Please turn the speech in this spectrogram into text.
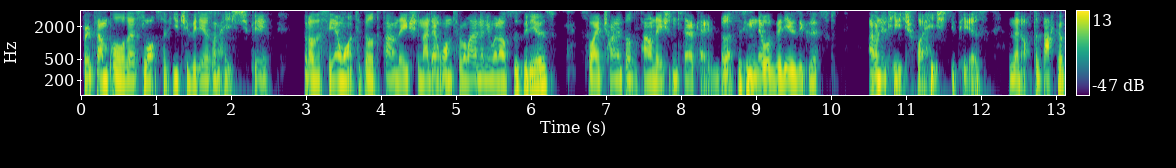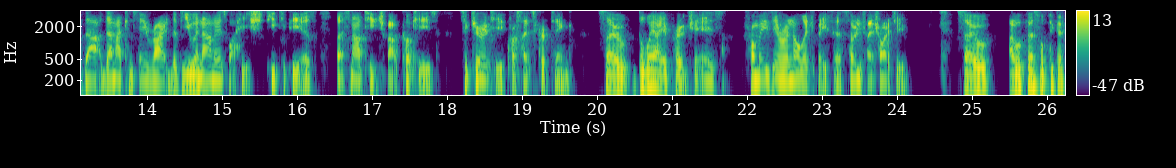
For example, there's lots of YouTube videos on HTTP, but obviously I want to build the foundation. I don't want to rely on anyone else's videos. So I try to build the foundation and say, okay, but let's assume no other videos exist. I want to teach what HTTP is. And then off the back of that, then I can say, right, the viewer now knows what HTTP is. Let's now teach about cookies, security, cross-site scripting. So the way I approach it is from a zero knowledge basis, or at least I try to. So I will first of all pick a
